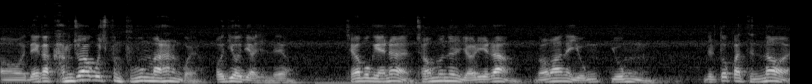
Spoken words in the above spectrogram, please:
어, 내가 강조하고 싶은 부분만 하는 거예요. 어디 어디 하실래요? 제가 보기에는 저문을 열이랑 너만의 용 용늘 똑같은 너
